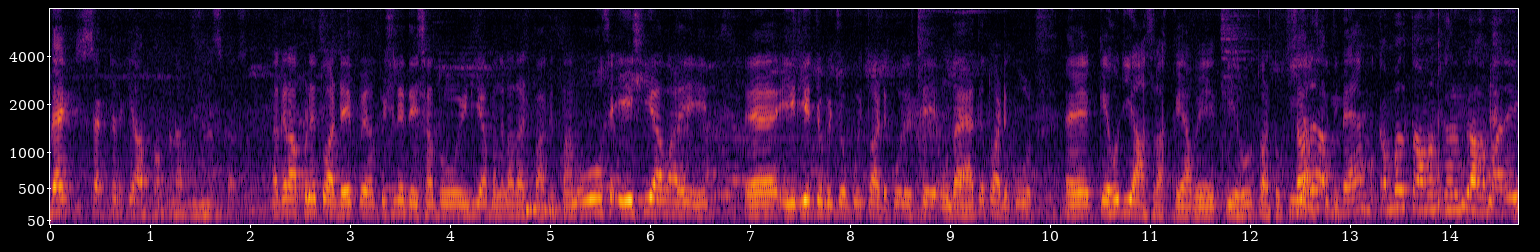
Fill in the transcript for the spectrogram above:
बैंक सेक्टर के आप अपना बिजनेस कर सकते हैं ਅਗਰ ਆਪਣੇ ਤੁਹਾਡੇ ਪ- ਪਿਛਲੇ ਦੇਸ਼ਾਂ ਤੋਂ ਇੰਡੀਆ ਬੰਗਲਾਦੇਸ਼ ਪਾਕਿਸਤਾਨ ਉਸ ਏਸ਼ੀਆ ਵਾਲੇ ਏਰੀਆ ਦੇ ਵਿੱਚੋਂ ਕੋਈ ਤੁਹਾਡੇ ਕੋਲ ਇੱਥੇ ਆਉਂਦਾ ਹੈ ਤੇ ਤੁਹਾਡੇ ਕੋਲ ਅਹ, ਕਿਹੋ ਜੀ ਆਸ ਰੱਖ ਕੇ ਆਵੇ ਕਿ ਉਹ ਤੁਹਾਡੇ ਤੋਂ ਕੀ ਆਸ सर ਕੀਤੀ मैं मुकम्मल तावन करूँगा हमारे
